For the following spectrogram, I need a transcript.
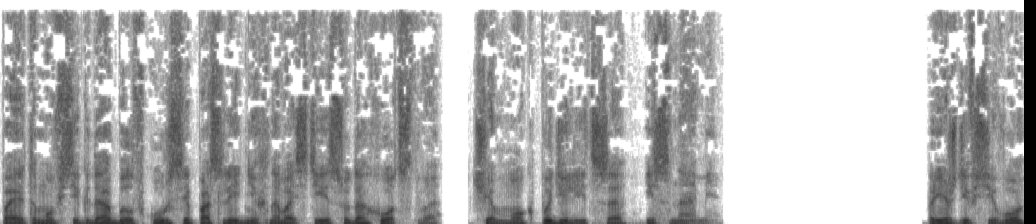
поэтому всегда был в курсе последних новостей судоходства, чем мог поделиться и с нами. Прежде всего,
